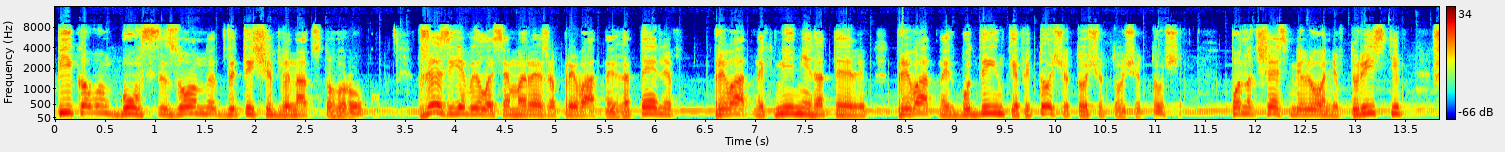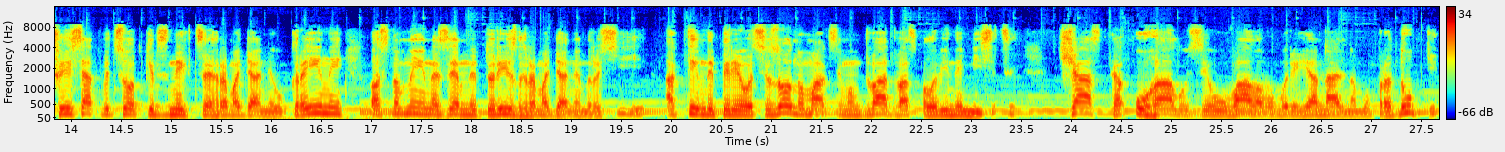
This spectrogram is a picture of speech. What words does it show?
піковим був сезон 2012 року. Вже з'явилася мережа приватних готелів, приватних міні-готелів, приватних будинків і тощо, тощо, тощо, тощо. Понад 6 мільйонів туристів, 60% з них це громадяни України. Основний іноземний турист громадянин Росії. Активний період сезону максимум 2-2,5 місяці. Частка у галузі у валовому регіональному продукті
